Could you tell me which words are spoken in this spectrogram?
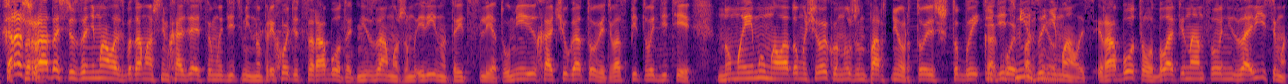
С Хорошо. радостью занималась бы домашним хозяйством и детьми, но приходится работать. Не замужем, Ирина, 30 лет. Умею и хочу готовить, воспитывать детей. Но моему молодому человеку нужен партнер. То есть, чтобы Какой и детьми партнер? занималась, и работала, была финансово независима,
